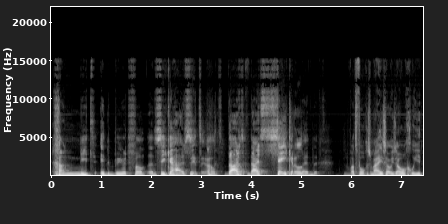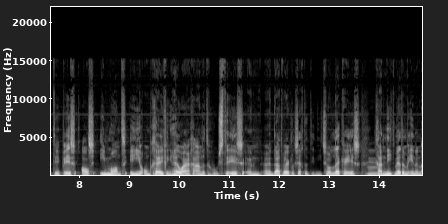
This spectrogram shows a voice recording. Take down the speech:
ga niet in de buurt van een ziekenhuis zitten. Want daar, is- daar is zeker ellende. Wat volgens mij sowieso een goede tip is, als iemand in je omgeving heel erg aan het hoesten is en eh, daadwerkelijk zegt dat hij niet zo lekker is, ga niet met hem in een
